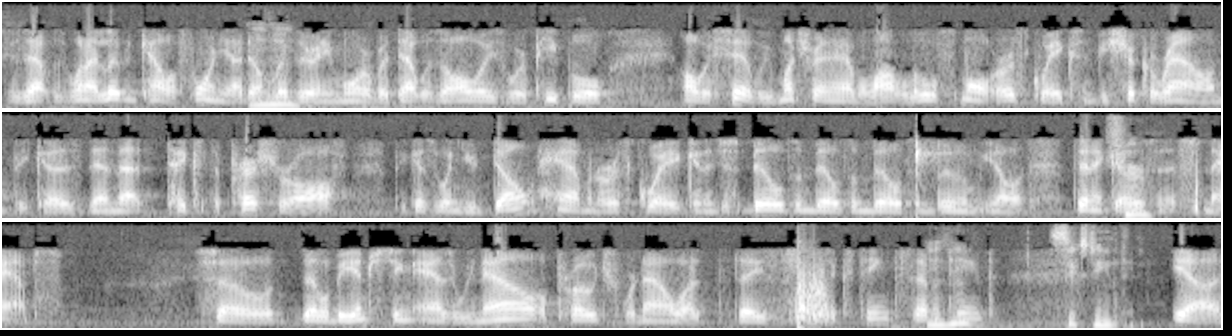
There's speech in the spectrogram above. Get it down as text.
Because that was when I lived in California. I don't live there anymore, but that was always where people always said we'd much rather have a lot of little small earthquakes and be shook around because then that takes the pressure off. Because when you don't have an earthquake and it just builds and builds and builds and boom, you know, then it goes and it snaps. So that'll be interesting as we now approach. We're now what today's the 16th, 17th. 16th. yeah,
